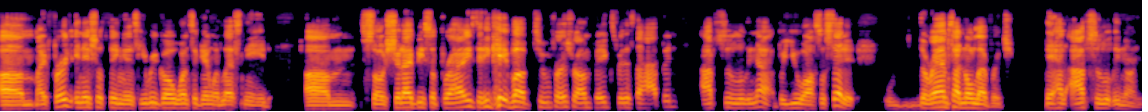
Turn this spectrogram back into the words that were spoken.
Um, my first initial thing is here we go once again with Les Snead. Um, so should I be surprised that he gave up two first round picks for this to happen? Absolutely not. But you also said it. The Rams had no leverage. They had absolutely none.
